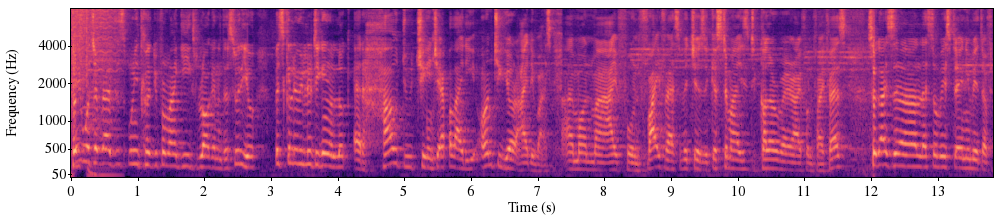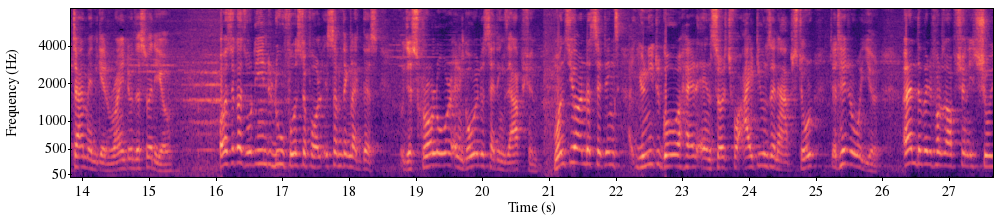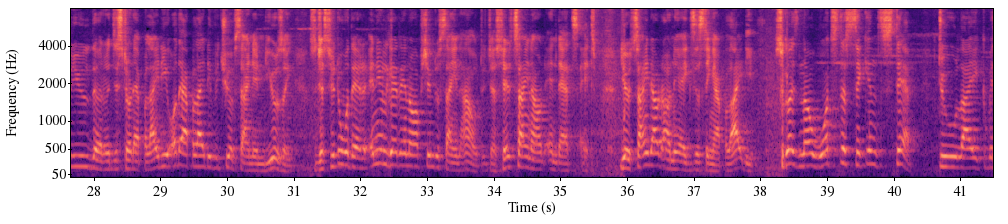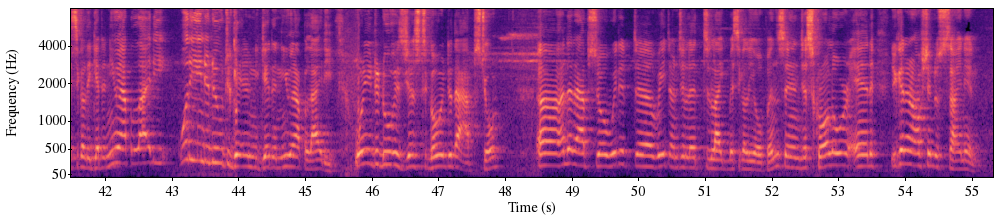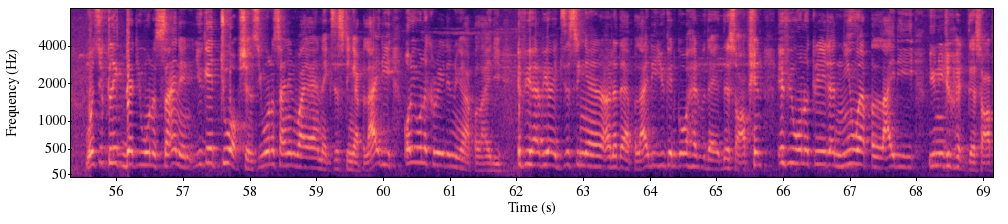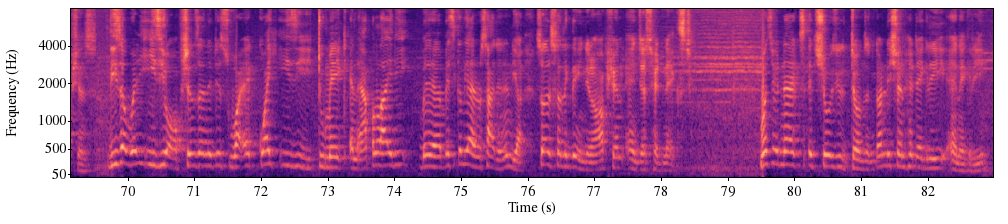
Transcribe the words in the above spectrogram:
Hey what's up guys, this is Puneet from iGeeks blog and in this video, basically we'll be taking a look at how to change Apple ID onto your iDevice. I'm on my iPhone 5s which is a customized colorware iPhone 5s. So guys, uh, let's not waste any bit of time and get right into this video. Also guys, what you need to do first of all is something like this. Just scroll over and go into settings option. Once you're under settings you need to go ahead and search for iTunes and App Store. Just hit over here. And the very first option it shows you the registered Apple ID or the Apple ID which you have signed in using. So just hit over there and you'll get an option to sign out. Just hit sign out and that's it. You're signed out on your existing Apple ID so guys now what's the second step to like basically get a new Apple ID what do you need to do to get, get a new Apple ID what you need to do is just go into the App Store. Uh, under app store wait it uh, wait until it like basically opens and just scroll over and you get an option to sign in once you click that you want to sign in you get two options. You want to sign in via an existing apple id or you want to create a new apple id if you have your existing uh, another apple id you can go ahead with the, this option. If you want to create a new apple id you need to hit this options. These are very easy options and it is quite easy to make an apple id uh, basically i reside in india so i'll select the indian option and just hit next. Once you hit next it shows you the terms and condition. Hit agree and agree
